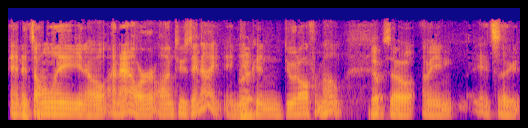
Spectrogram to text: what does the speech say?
and it's only you know an hour on Tuesday night, and you Right. can do it all from home. Yep. So I mean, it's a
